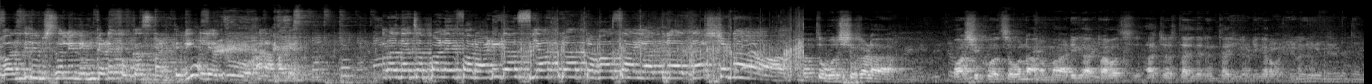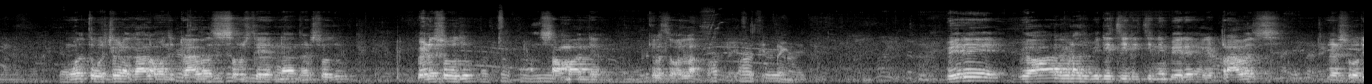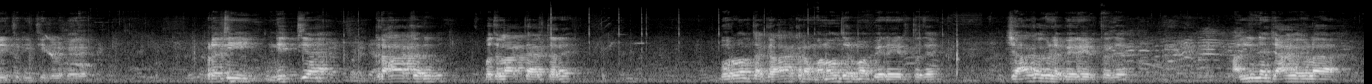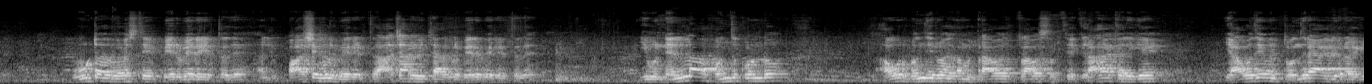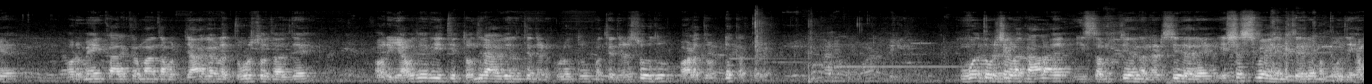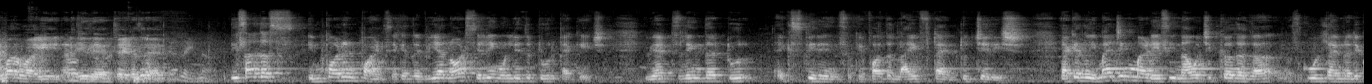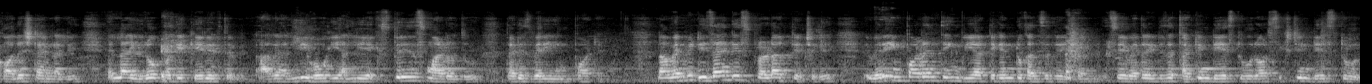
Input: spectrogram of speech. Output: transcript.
ಒಂದು ನಿಮಿಷದಲ್ಲಿ ನಿಮ್ಮ ಕಡೆ ಫೋಕಸ್ ಮಾಡ್ತೀವಿ, ಅಲ್ಲಿ ಆರಾಮಾಗಿ. ಆರಾಮಾಗೆ ಚಪ್ಪಾಳೆ ಫಾರ್ ಅಡಿಗಾಸ್ ಯಾತ್ರಾ, ಪ್ರವಾಸ ಯಾತ್ರಾ, ದರ್ಶನ. ಹತ್ತು ವರ್ಷಗಳ ವಾರ್ಷಿಕೋತ್ಸವವನ್ನು ನಮ್ಮ ಅಡಿಗ ಟ್ರಾವೆಲ್ಸ್ ಆಚರಿಸ್ತಾ ಇದ್ದಾರೆ ಅಂತ ಈ ಅಡಿಗರ ಹೇಳಿದರು. ಮೂವತ್ತು ವರ್ಷಗಳ ಕಾಲ ಒಂದು ಟ್ರಾವೆಲ್ಸ್ ಸಂಸ್ಥೆಯನ್ನು ನಡೆಸೋದು, ಬೆಳೆಸೋದು ಸಾಮಾನ್ಯ ಕೆಲಸವಲ್ಲ. ಬೇರೆ ವ್ಯವಹಾರಗಳ ರೀತಿ ರೀತಿನೇ ಬೇರೆ, ಹಾಗೆ ಟ್ರಾವೆಲ್ಸ್ ನಡೆಸುವ ರೀತಿ ರೀತಿಗಳು ಬೇರೆ. ಪ್ರತಿ ನಿತ್ಯ ಗ್ರಾಹಕರು ಬದಲಾಗ್ತಾ ಇರ್ತಾರೆ. ಬರುವಂಥ ಗ್ರಾಹಕರ ಮನೋಧರ್ಮ ಬೇರೆ ಇರ್ತದೆ. ಜಾಗಗಳು ಬೇರೆ ಇರ್ತದೆ. ಅಲ್ಲಿನ ಜಾಗಗಳ ಊಟ ವ್ಯವಸ್ಥೆ ಬೇರೆ ಬೇರೆ ಇರ್ತದೆ. ಅಲ್ಲಿ ಭಾಷೆಗಳು ಬೇರೆ ಇರ್ತದೆ. ಆಚಾರ ವಿಚಾರಗಳು ಬೇರೆ ಬೇರೆ ಇರ್ತದೆ. ಇವನ್ನೆಲ್ಲ ಹೊಂದಿಕೊಂಡು ಅವ್ರು ಬಂದಿರುವ ನಮ್ಮ ಟ್ರಾವೆಲ್ ಟ್ರಾವೆಲ್ಸ್ ಸಂಸ್ಥೆ ಗ್ರಾಹಕರಿಗೆ ಯಾವುದೇ ಒಂದು ತೊಂದರೆ ಆಗಿರೋ ಹಾಗೆ ಅವ್ರ ಮೇನ್ ಕಾರ್ಯಕ್ರಮ ನಮ್ಮ ಜಾಗಗಳ ತೋರಿಸೋದಲ್ಲದೆ ಅವ್ರಿಗೆ ಯಾವುದೇ ರೀತಿ ತೊಂದರೆ ಆಗದಂತೆ ನಡ್ಕೊಳ್ಳೋದು ಮತ್ತು ನಡೆಸೋದು ಬಹಳ ದೊಡ್ಡ ಕರ್ತವ್ಯ ಮೂವತ್ತು ವರ್ಷಗಳ ಕಾಲ ಈ ಸಂಸ್ಥೆಯನ್ನು ನಡೆಸಿದ್ದಾರೆ ಯಶಸ್ವಿಯಾಗಿ ನಡೆಸಿದ್ದಾರೆ ಮತ್ತು ಒಂದು ಹೆಮ್ಮರವಾಗಿ ನಡೆದಿದೆ ಅಂತ ಹೇಳಿದ್ರೆ these are the important points ಯಾಕೆಂದರೆ we are not selling only the tour package we are selling the tour experience okay for the life time to cherish. ಯಾಕೆಂದ್ರೆ ಇಮ್ಯಾಜಿನ್ ಮಾಡಿ ಸಿ ನಾವು ಚಿಕ್ಕದಾಗ ಸ್ಕೂಲ್ ಟೈಮ್ನಲ್ಲಿ ಕಾಲೇಜ್ ಟೈಮ್ನಲ್ಲಿ ಎಲ್ಲ ಯುರೋಪ್ ಬಗ್ಗೆ ಕೇಳಿರ್ತೇವೆ. ಆದರೆ ಅಲ್ಲಿ ಹೋಗಿ ಅಲ್ಲಿ ಎಕ್ಸ್ಪೀರಿಯನ್ಸ್ ಮಾಡೋದು that is very important Now, when we design this product actually, very important thing we are taken to consideration say whether it is is a 13 days tour or 16 days tour,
